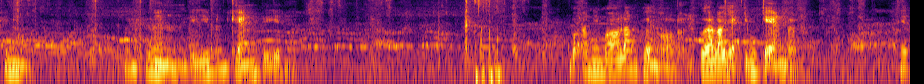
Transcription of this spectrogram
พี่น้องมันแน่นดีมันแข็งดี บอันนี้บ่ล่างเพิงออกดอกเพื่อเราอยากกินแกงแบบเฮ็ด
